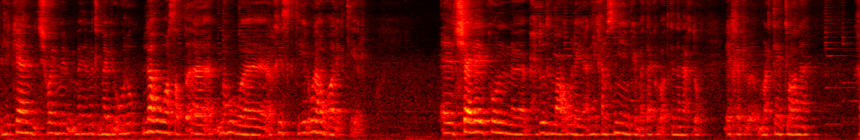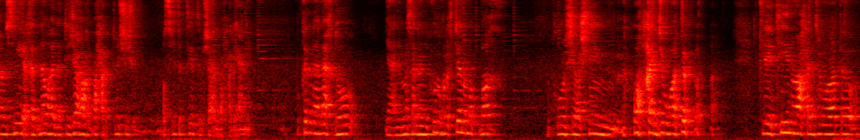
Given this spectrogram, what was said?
اللي كان شوي مثل ما بيقولوا لا هو وسط آه، ما هو رخيص كثير ولا هو غالي كثير الشاليه يكون بحدود المعقولة يعني 500 يمكن بهذاك الوقت كنا ناخده. آخر مرتين طلعنا 500 أخذناه وهذا اتجاه على البحر. تمشي بسيطة كثير تمشي على البحر يعني. وكنا ناخده يعني مثلا يكون غرفتين ومطبخ يكون شي 20 واحد جواته 30 واحد جواته.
